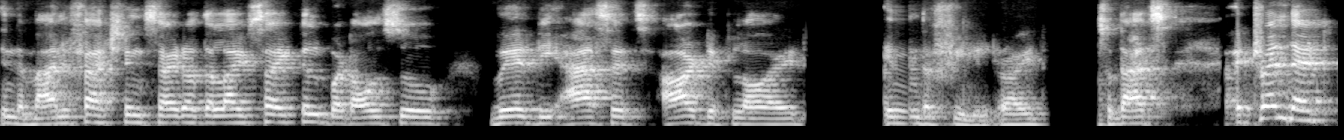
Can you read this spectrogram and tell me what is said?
in the manufacturing side of the life cycle, but also where the assets are deployed in the field, right? So that's a trend that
